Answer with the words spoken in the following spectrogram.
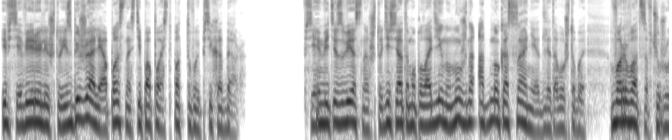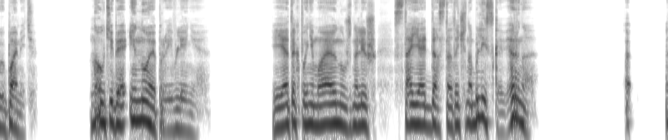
И все верили, что избежали опасности попасть под твой психодар. Всем ведь известно, что десятому паладину нужно одно касание для того, чтобы ворваться в чужую память. Но у тебя иное проявление. Я так понимаю, нужно лишь стоять достаточно близко, верно? А, а,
